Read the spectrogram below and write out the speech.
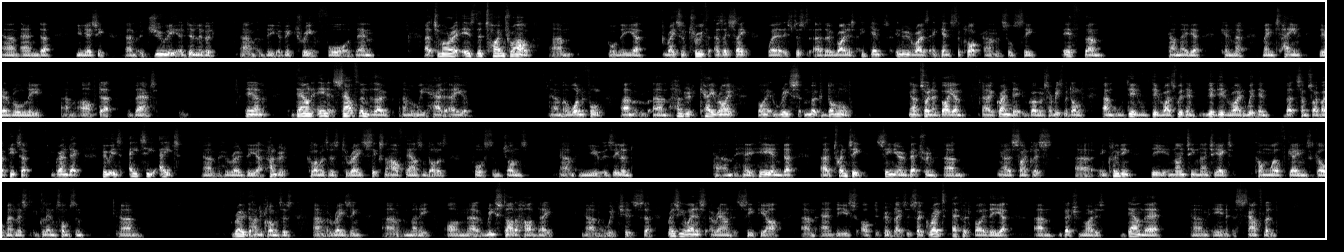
um, and uh, um, duly delivered um, the victory for them. Uh, tomorrow is the time trial, um, or the uh, race of truth, as they say, where it's just uh, the riders against individual riders against the clock. So we'll see if um, Almeida can uh, maintain the overall lead um, after that. Um, down in Southland, though, um, we had a um, a wonderful 100k um, um, ride by Reese McDonald. Sorry, no, by um, uh, sorry, Reese McDonald did did ride with him, did, did ride with him, but I'm sorry, by Peter Grandek, who is 88, um, who rode the 100 kilometres to raise six and a half thousand dollars for St John's, New Zealand. Um, he, he, and uh, uh, 20 senior and veteran um, uh, cyclists, uh, including the 1998 Commonwealth Games gold medalist Glenn Thompson, um, rode the 100 kilometres, um, raising um, money on uh, Restart a Heart Day, um, which is uh, raising awareness around CPR and the use of defibrillators. So great effort by the veteran riders down there in Southland.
